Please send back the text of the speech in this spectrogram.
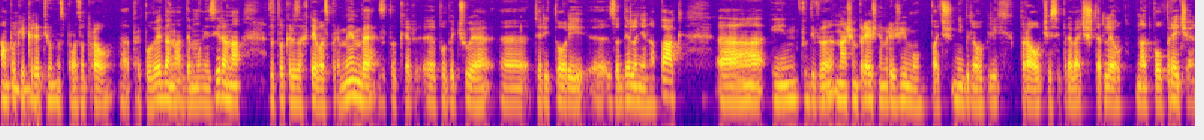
ampak je mhm. kreativnost pravzaprav eh, prepovedana, demonizirana, zato ker zahteva spremembe, zato ker povečuje teritorij za delanje napak. Uh, in tudi v našem prejšnjem režimu pač ni bilo glih prav, če si preveč štrlev nad povprečje.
